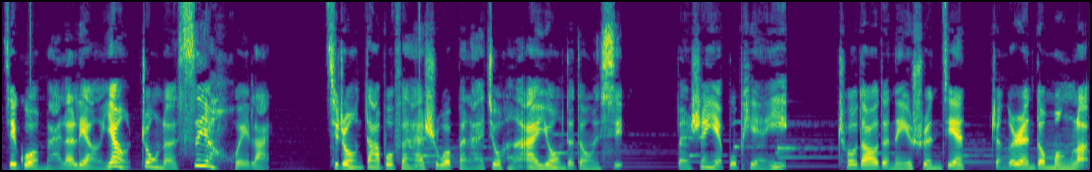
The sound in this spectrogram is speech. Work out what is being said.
结果买了两样，中了四样回来，其中大部分还是我本来就很爱用的东西，本身也不便宜。抽到的那一瞬间，整个人都懵了。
